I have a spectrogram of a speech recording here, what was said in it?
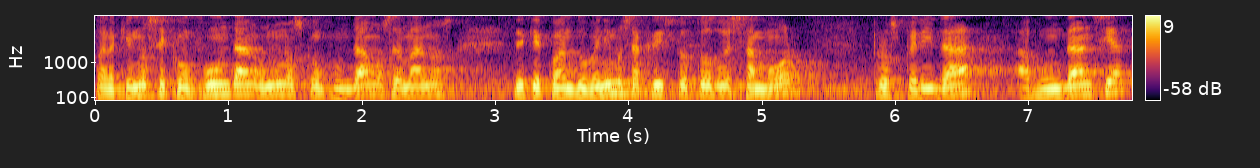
para que no se confundan o no nos confundamos, hermanos de que cuando venimos a Cristo todo es amor, prosperidad, abundancia.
